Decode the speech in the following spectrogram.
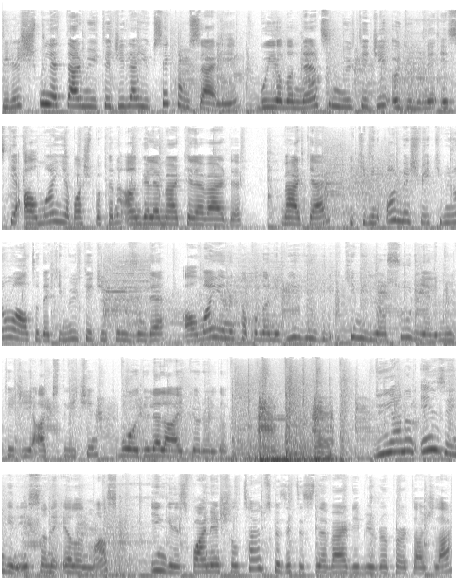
Birleşmiş Milletler Mülteciler Yüksek Komiserliği bu yılın Nansen Mülteci Ödülünü eski Almanya Başbakanı Angela Merkel'e verdi. Merkel, 2015 ve 2016'daki mülteci krizinde Almanya'nın kapılarını 1,2 milyon Suriyeli mülteciye açtığı için bu ödüle layık görüldü. Dünyanın en zengin insanı Elon Musk, İngiliz Financial Times gazetesine verdiği bir röportajla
